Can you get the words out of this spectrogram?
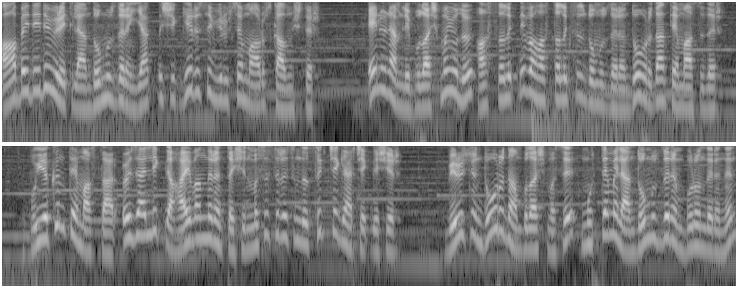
ABD'de üretilen domuzların yaklaşık yarısı virüse maruz kalmıştır. En önemli bulaşma yolu hastalıklı ve hastalıksız domuzların doğrudan temasıdır. Bu yakın temaslar özellikle hayvanların taşınması sırasında sıkça gerçekleşir. Virüsün doğrudan bulaşması muhtemelen domuzların burunlarının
